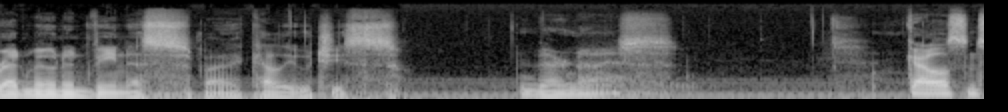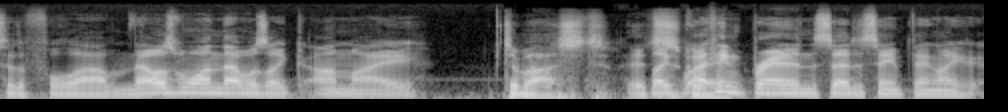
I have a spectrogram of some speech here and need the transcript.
Red Moon and Venus by Kali Uchis. very nice. Gotta listen to the full album. That was one that was like on my It's a must. It's like. great. I think Brandon said the same thing. Like,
